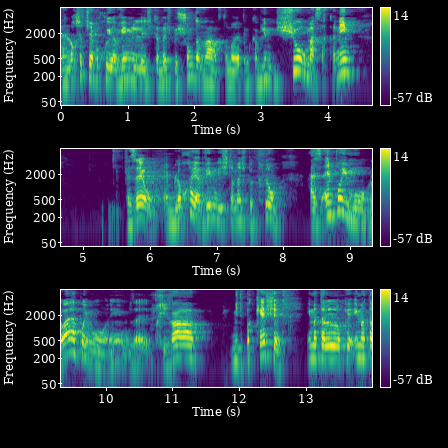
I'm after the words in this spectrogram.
אני לא חושבת שהם מחויבים להשתמש בשום דבר, זאת אומרת, הם מקבלים אישור מהשחקנים, וזהו, הם לא חייבים להשתמש בכלום. אז אין פה הימור, לא היה פה הימור, זו בחירה מתבקשת. אם אתה, לא, אם אתה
